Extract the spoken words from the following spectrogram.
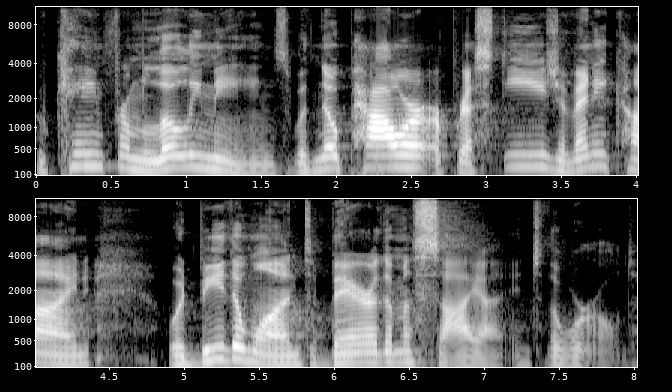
who came from lowly means, with no power or prestige of any kind, would be the one to bear the Messiah into the world.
